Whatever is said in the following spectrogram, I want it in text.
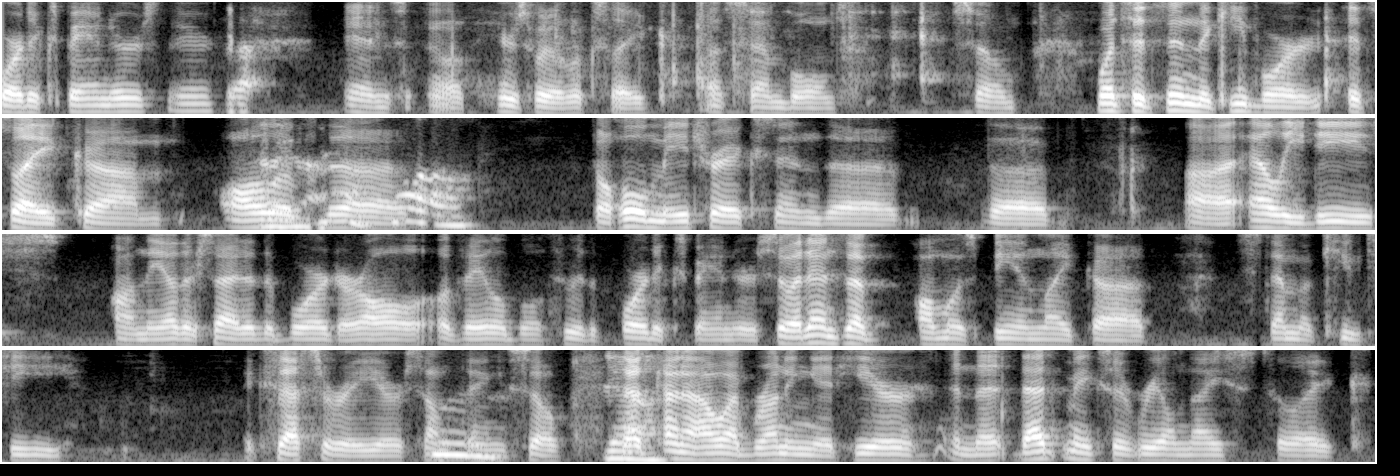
port expanders there. Yeah. And uh, here's what it looks like assembled. So once it's in the keyboard, it's like um, all of the Cool. the whole matrix and the the uh, LEDs on the other side of the board are all available through the port expander. So it ends up almost being like a Stemma QT accessory or something. So yeah. that's kind of how I'm running it here, and that that makes it real nice to like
